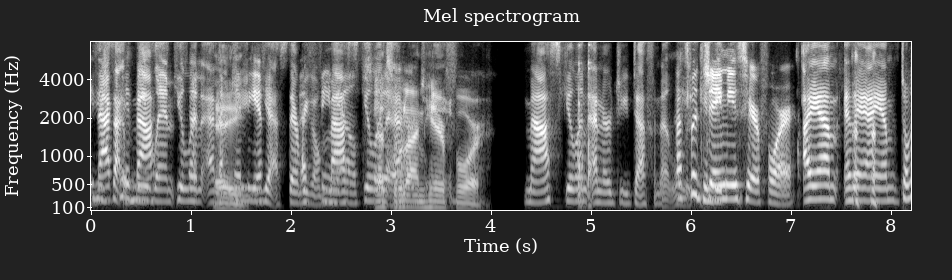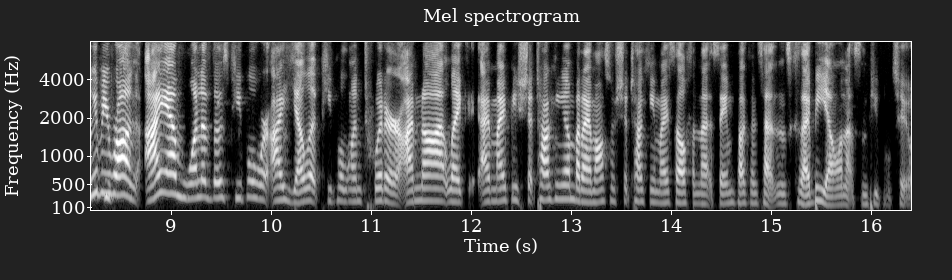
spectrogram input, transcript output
exact- could be masculine that energy. could be a- yes, there we a go. female Masculine. that's what I'm here for. Masculine energy, definitely. That's what Can be- Jamie's here for. I am, and I am. Don't get me wrong. I am one of those people where I yell at people on Twitter. I'm not like I might be shit talking them, but I'm also shit talking myself in that same fucking sentence because i'd be yelling at some people too.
